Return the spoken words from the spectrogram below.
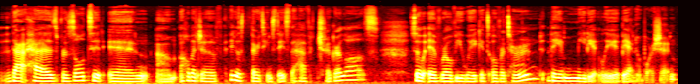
that has resulted in um, a whole bunch of i think it was 13 states that have trigger laws. So if roe v. Wade gets overturned they immediately ban abortion.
